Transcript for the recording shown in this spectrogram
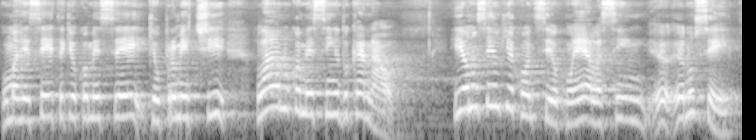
uma receita que eu comecei, que eu prometi lá no comecinho do canal. E eu não sei o que aconteceu com ela, assim, eu, eu não sei.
